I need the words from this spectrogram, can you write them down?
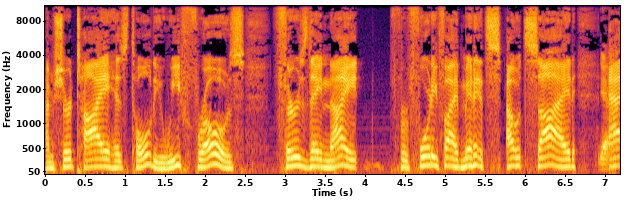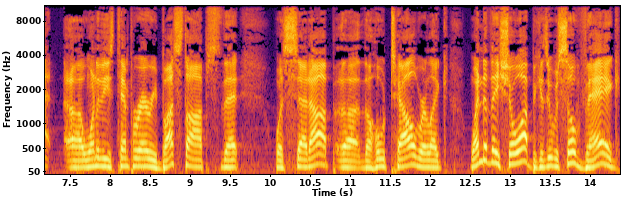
I'm sure Ty has told you we froze Thursday night for 45 minutes outside yeah. at uh, one of these temporary bus stops that was set up. Uh, the hotel were like, when did they show up? Because it was so vague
